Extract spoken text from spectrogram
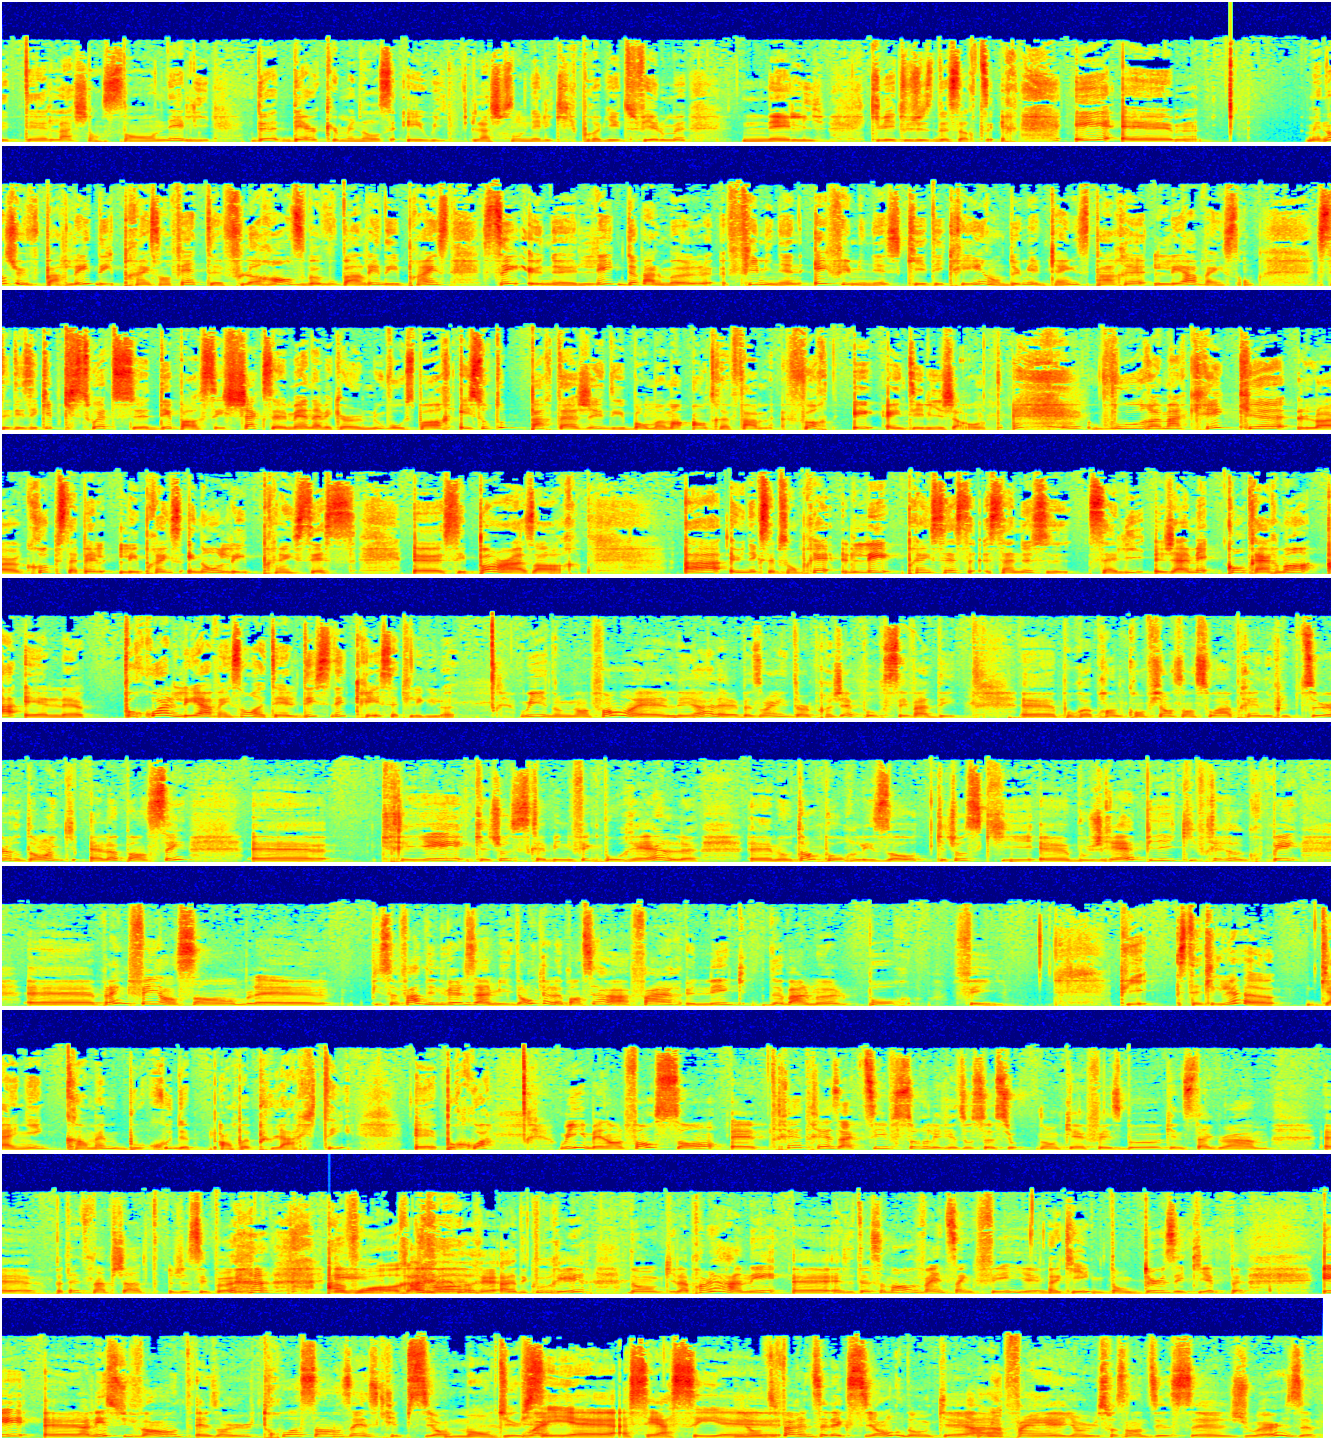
C'était la chanson Nelly de Dare Criminals. Et oui, la chanson Nelly qui provient du film Nelly, qui vient tout juste de sortir. Et euh, maintenant, je vais vous parler des princes. En fait, Florence va vous parler des princes. C'est une ligue de balmol féminine et féministe qui a été créée en 2015 par euh, Léa Vincent. C'est des équipes qui souhaitent se dépasser chaque semaine avec un nouveau sport et surtout partager des bons moments entre femmes fortes et intelligentes. Vous remarquerez que leur groupe s'appelle les princes et non les princesses. Euh, c'est pas un hasard. À une exception près, les princesses, ça ne jamais, contrairement à elles. Pourquoi Léa Vincent a-t-elle décidé de créer cette ligue-là? Oui, donc dans le fond, euh, Léa elle avait besoin d'un projet pour s'évader, euh, pour reprendre confiance en soi après une rupture. Donc, elle a pensé euh, créer quelque chose qui serait bénéfique pour elle, mais autant pour les autres, quelque chose qui bougerait puis qui ferait regrouper plein de filles ensemble, puis se faire des nouvelles amies. Donc, elle a pensé à faire une ligue de balmol pour filles. Puis, cette ligue-là a gagné quand même beaucoup de, en popularité. Euh, pourquoi? Oui, mais dans le fond, sont euh, très, très actives sur les réseaux sociaux. Donc, euh, Facebook, Instagram, euh, peut-être Snapchat, je sais pas. À voir. À voir, à découvrir. Donc, la première année, elles étaient seulement 25 filles. OK. Donc, deux équipes. Et euh, l'année suivante, elles ont eu 300 inscriptions. Mon Dieu, Ouais. c'est euh, c'est assez... euh, Ils ont dû faire une sélection, donc à Oui. la fin, ils ont eu 70 euh, joueuses.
